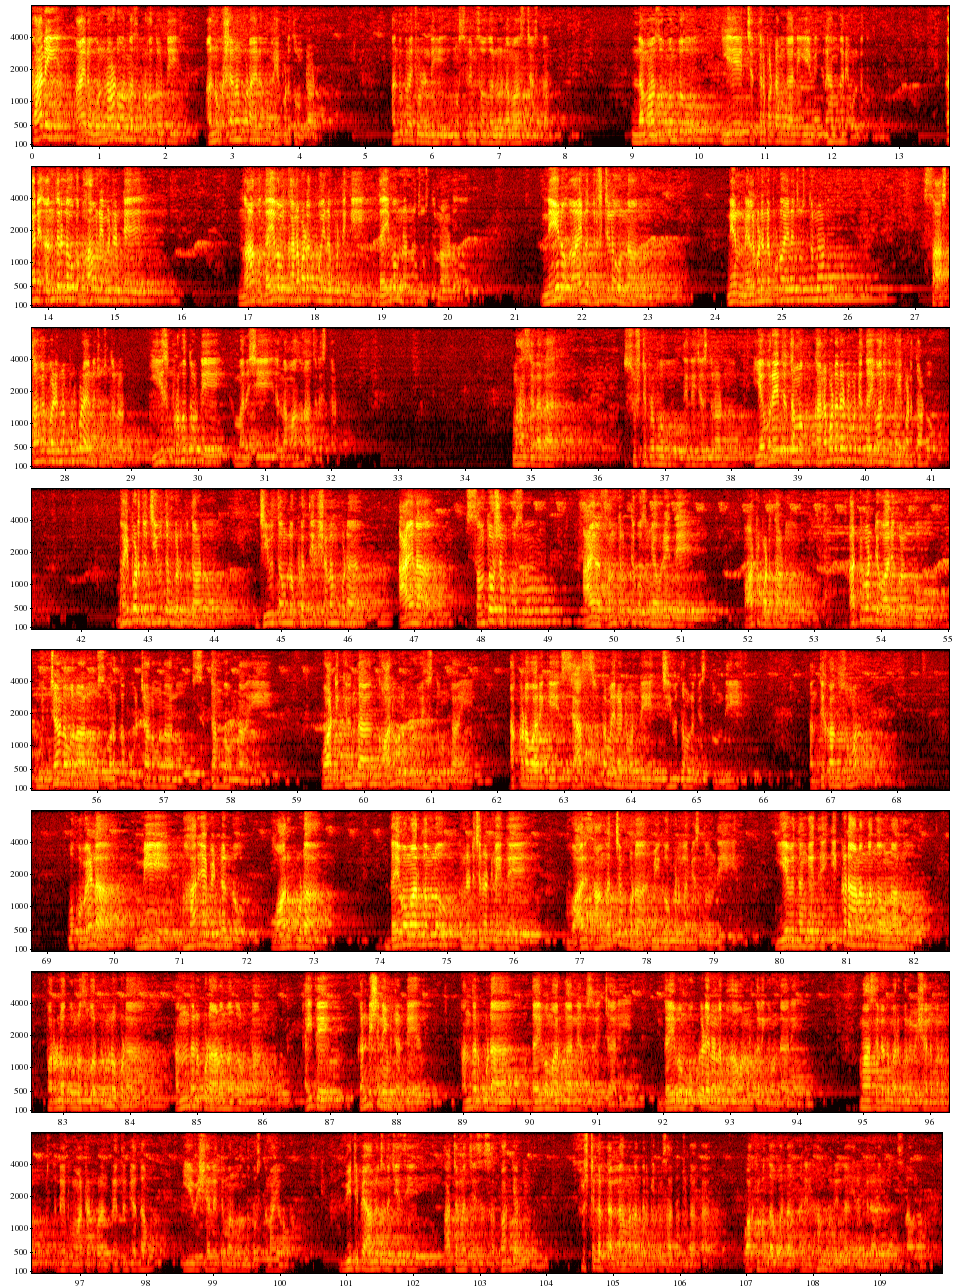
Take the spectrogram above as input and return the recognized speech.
కానీ ఆయన ఉన్నాడు అన్న స్పృహతోటి అనుక్షణం కూడా ఆయనకు భయపడుతూ ఉంటాడు. అందుకనే చూడండి ముస్లిం సోదరులు నమాజ్ చేస్తారు. నమాజు ముందు ఏ చిత్రపటం కానీ ఏ విగ్రహం కానీ ఉండదు. కానీ అందరిలో ఒక భావన ఏమిటంటే నాకు దైవం కనబడకపోయినప్పటికీ దైవం నన్ను చూస్తున్నాడు. నేను ఆయన దృష్టిలో ఉన్నాను. నేను నిలబడినప్పుడు ఆయన చూస్తున్నాడు. సాష్టాంగ పడినప్పుడు కూడా ఆయన చూస్తున్నాడు. ఈ స్పృహతోటి మనిషి నమాజును ఆచరిస్తాడు. మహాశలరా సృష్టి ప్రభువు తెలియజేస్తున్నాడు ఎవరైతే తమకు కనబడినటువంటి దైవానికి భయపడతాడో భయపడుతూ జీవితం గడుపుతాడో జీవితంలో ప్రతి క్షణం కూడా ఆయన సంతోషం కోసం ఆయన సంతృప్తి కోసం ఎవరైతే పాటుపడతాడో అటువంటి వారి కొరకు ఉద్యానవనాలు స్వర్గపు ఉద్యానవనాలు సిద్ధంగా ఉన్నాయి వాటి క్రింద కాలువలు ప్రవహిస్తూ ఉంటాయి. అక్కడ వారికి శాశ్వతమైనటువంటి జీవితం లభిస్తుంది. అంతేకాదు సుమ ఒకవేళ మీ భార్య బిడ్డల్లో వారు కూడా దైవ మార్గంలో నడిచినట్లయితే వారి సాంగత్యం కూడా మీకు అక్కడ లభిస్తుంది. ఏ విధంగా అయితే ఇక్కడ ఆనందంగా ఉన్నారో పరలోకంలో స్వర్గంలో కూడా అందరూ కూడా ఆనందంగా ఉంటారు. అయితే కండిషన్ ఏమిటంటే అందరూ కూడా దైవ మార్గాన్ని అనుసరించాలి. దైవం ఒక్కడేనన్న భావనను కలిగి ఉండాలి. మా సెలవు మరికొన్ని విషయాలు మనం రేపు మాట్లాడుకోవడానికి ప్రయత్నం చేద్దాం ఏ విషయాలు అయితే మన ముందుకు వస్తున్నాయో వీటిపై ఆలోచన చేసి ఆచరణ చేసే సద్భాగ్యాన్ని సృష్టికర్త అల్లా మనందరికీ ప్రసాదించుగాక. వాకిబుద్దవన్న అని అల్హమ్దుల్లాహి రబ్బిల్ ఆలమీన్.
